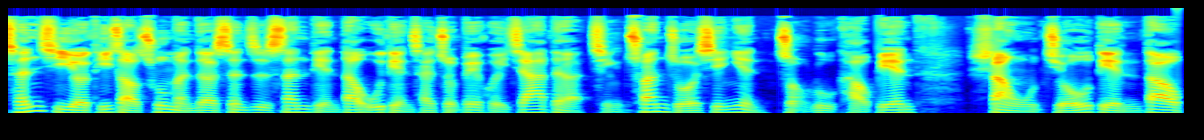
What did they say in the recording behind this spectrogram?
晨起有提早出门的，甚至三点到五点才准备回家的，请穿着鲜艳，走路靠边。上午九点到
